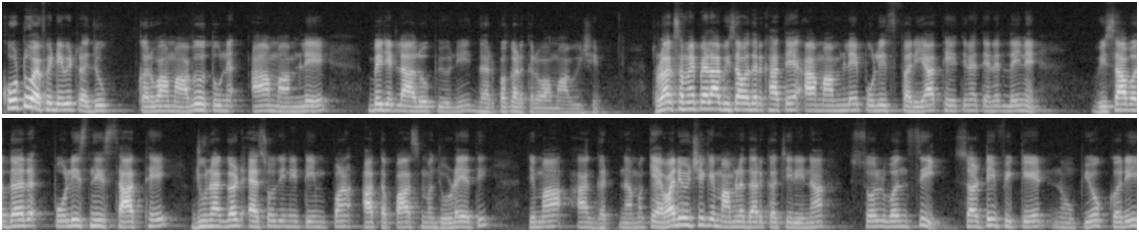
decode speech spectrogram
ખોટું એફિડેવિટ રજૂ કરવામાં આવ્યું હતું ને આ મામલે બે જેટલા આરોપીઓની ધરપકડ કરવામાં આવી છે. થોડાક સમય પહેલાં વિસાવદર ખાતે આ મામલે પોલીસ ફરિયાદ થઈ હતી અને તેને લઈને વિસાવદર પોલીસની સાથે જૂનાગઢ એસઓજીની ટીમ પણ આ તપાસમાં જોડાઈ હતી, જેમાં આ ઘટનામાં કહેવા રહ્યું છે કે મામલતદાર કચેરીના સોલ્વન્સી સર્ટિફિકેટનો ઉપયોગ કરી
